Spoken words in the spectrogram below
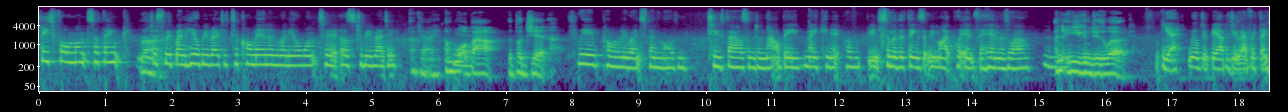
Three to four months, I think. Right. Just with when he'll be ready to come in and when he'll want to, us to be ready. Okay. And what about the budget? We probably won't spend more than 2,000 and that'll be making it probably some of the things that we might put in for him as well. And you going to do the work? Yeah, we'll do, be able to do everything.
